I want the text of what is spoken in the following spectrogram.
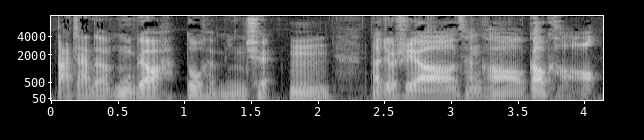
大家的目标啊都很明确，嗯，那就是要参考高考。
